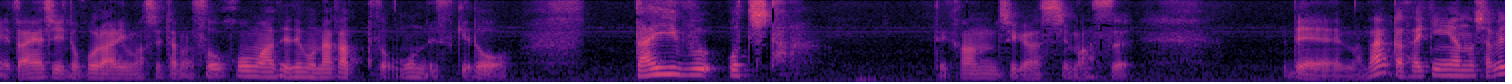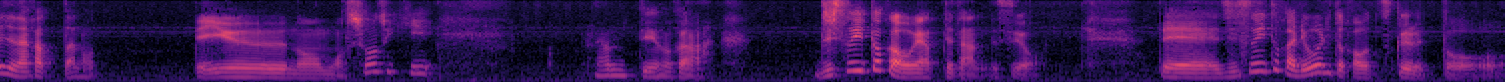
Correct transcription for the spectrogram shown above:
えっ、ー、と、怪しいところありますし、多分、そこまででもなかったと思うんですけど、だいぶ落ちたな。って感じがしますで、まあ、なんか最近あの喋ってなかったのってっていうのも正直何て言うのかな自炊とかをやってたんですよで自炊とか料理とかを作ると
